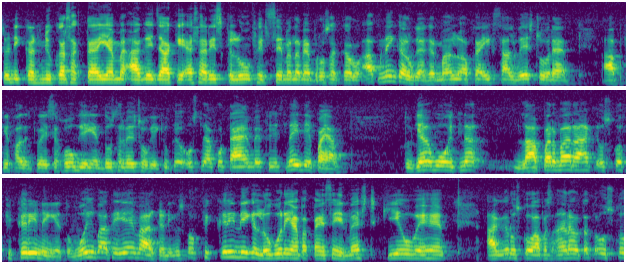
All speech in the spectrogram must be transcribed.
स्टडी कंटिन्यू कर सकता है या मैं आगे जाके ऐसा रिस्क लूँ, फिर से मतलब मैं भरोसा करूँ। आप नहीं करोगे। अगर मान लो आपका एक साल वेस्ट हो रहा है, आपके फादर की वजह से हो गया या दो साल वेस्ट हो गया, क्योंकि उसने आपको टाइम पे फ़ीस नहीं दे पाया तो क्या वो इतना लापरवाह रहा कि उसको फ़िक्र ही नहीं है? तो वही बात है, ये मार्केटिंग उसको फ़िक्र ही नहीं कि लोगों ने यहाँ पर पैसे इन्वेस्ट किए हुए हैं अगर उसको वापस आना होता तो उसको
